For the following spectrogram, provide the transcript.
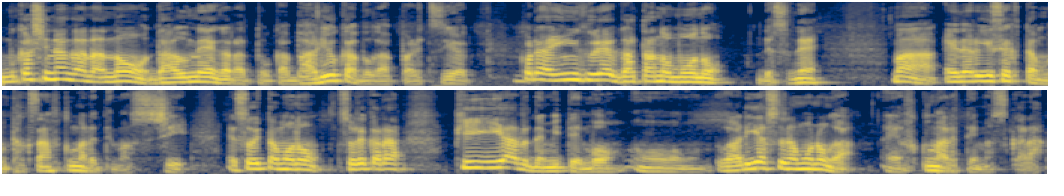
昔ながらのダウ銘柄とかバリュー株がやっぱり強い。これはインフレ型のものですね。まあ、エネルギーセクターもたくさん含まれてますし、そういったもの、それから PER で見ても、割安なものが含まれていますから、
